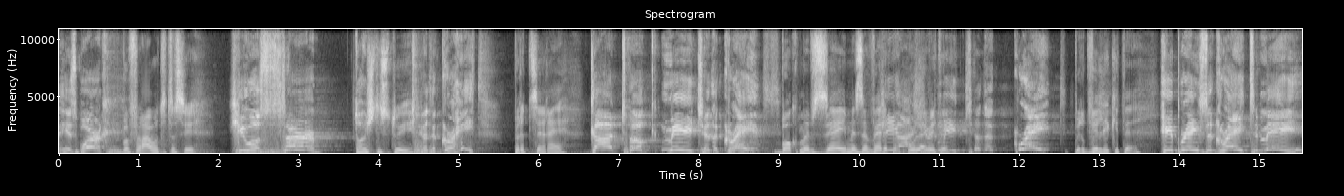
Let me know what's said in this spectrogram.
at his work? в работата си? He will serve Той ще стои to the great. пред царе. God took me to the great. Бог ме взе и ме заведе пред големите, пред великите. He brings the great to me.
